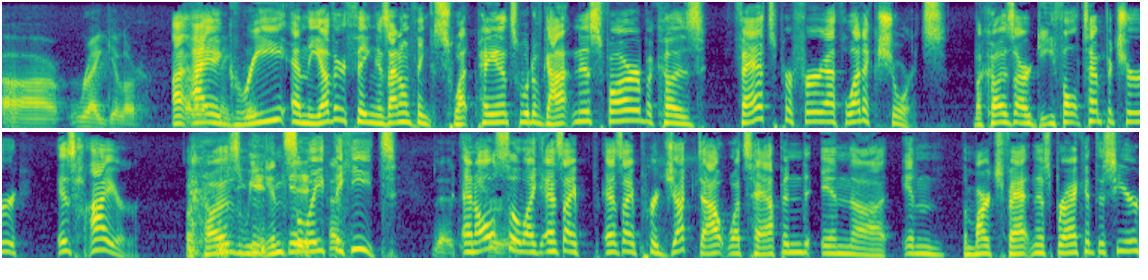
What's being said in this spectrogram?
uh, regular. But I, I think that- agree. And the other thing is, I don't think sweatpants would have gotten as far because fats prefer athletic shorts because our default temperature is higher because we insulate the heat. That's and also, like as I as I project out what's happened in the in the March Fatness bracket this year,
